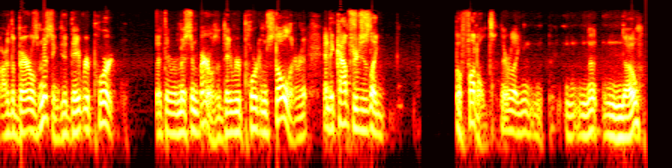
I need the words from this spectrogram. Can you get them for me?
are the barrels missing? Did they report that they were missing barrels, Did they report them stolen, and the cops are just like befuddled. They were like, "No."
